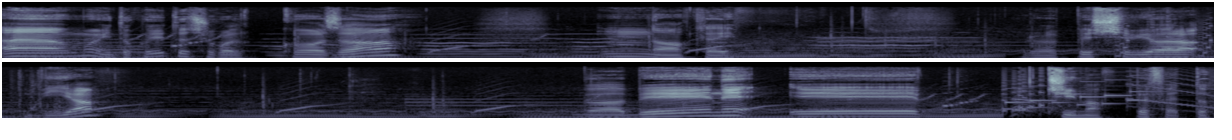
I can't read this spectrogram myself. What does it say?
uh, un momento, qui dentro c'è qualcosa? Mm, no, ok. Allora, pesce viola, via. Va bene, e... Cima, perfetto.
